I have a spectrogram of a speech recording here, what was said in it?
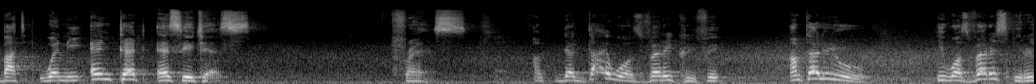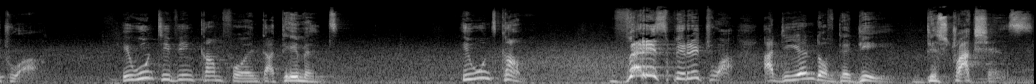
But when he entered SHS, friends, um, the guy was very creepy. I'm telling you, he was very spiritual. He won't even come for entertainment. He won't come. Very spiritual. At the end of the day, distractions.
